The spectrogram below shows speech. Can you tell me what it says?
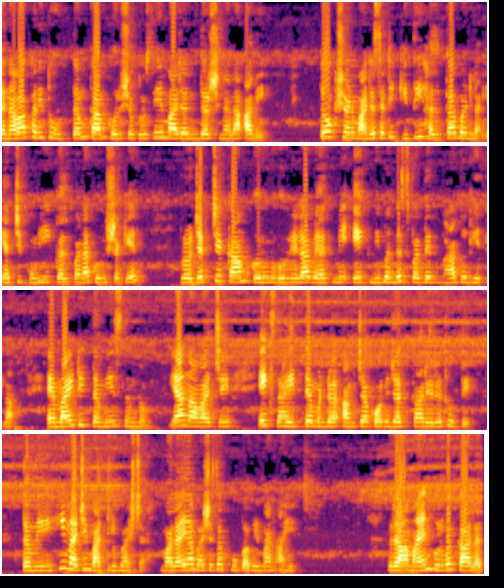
तणावाखाली तू उत्तम काम करू शकतोस हे माझ्या निदर्शनाला आले. तो क्षण माझ्यासाठी किती हलका बनला याची कुणीही कल्पना करू शकेल प्रोजेक्टचे काम करून उरलेल्या वेळात मी एक निबंध स्पर्धेत भाग घेतला. M I T Tamil Sangam. या नावाचे एक साहित्य मंडळ आमच्या कॉलेजात कार्यरत होते. तमिळ ही माझी मातृभाषा. मला या भाषेचा खूप अभिमान आहे. रामायणपूर्व काळात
